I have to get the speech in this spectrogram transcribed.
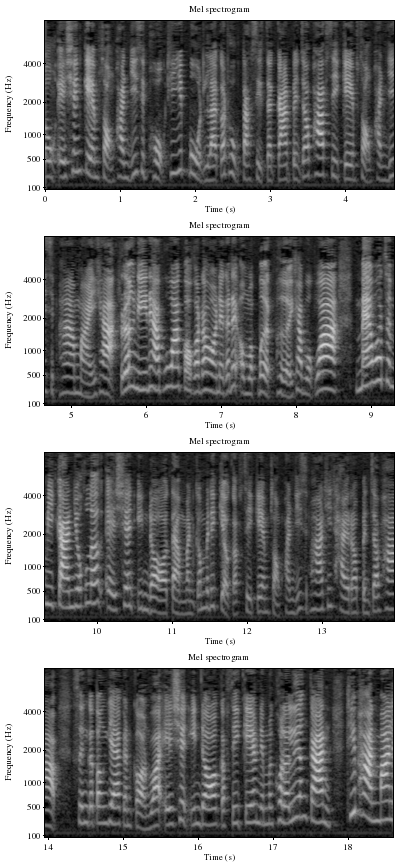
ลงเอเชียนเกม 2026 ที่ญี่ปุ่น และก็ถูกตัดสิทธิ์จากการเป็นเจ้าภาพซีเกม 2025 ไหมค่ะ เรื่องนี้นะคะผู้ว่ากกตเนี่ยก็ได้ออกมาเปิดเผยค่ะบอกว่า แม้ว่าจะมีการยกเลิกเอเชียนอินดอร์แต่มันก็ไม่ได้เกี่ยวกับซีเกม 2025 ที่ไทยเราเป็นเจ้าภาพ ซึ่งก็ต้องแยกกันก่อนว่าเอเชียนอินดอร์กับซีเกมเนี่ยมันคนละเรื่องกันที่ผ่านมาห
